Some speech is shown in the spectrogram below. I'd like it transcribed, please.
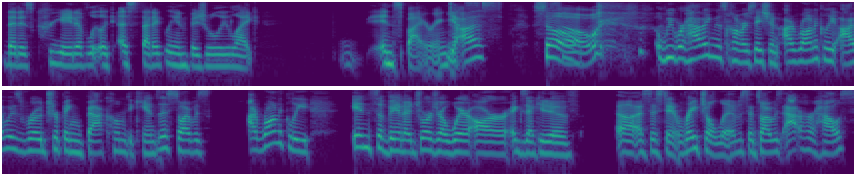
that is creatively like aesthetically and visually like inspiring to Yes. us So, so we were having this conversation. Ironically, I was road tripping back home to Kansas. So I was ironically in Savannah, Georgia, where our executive uh, assistant Rachel lives, and so I was at her house,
